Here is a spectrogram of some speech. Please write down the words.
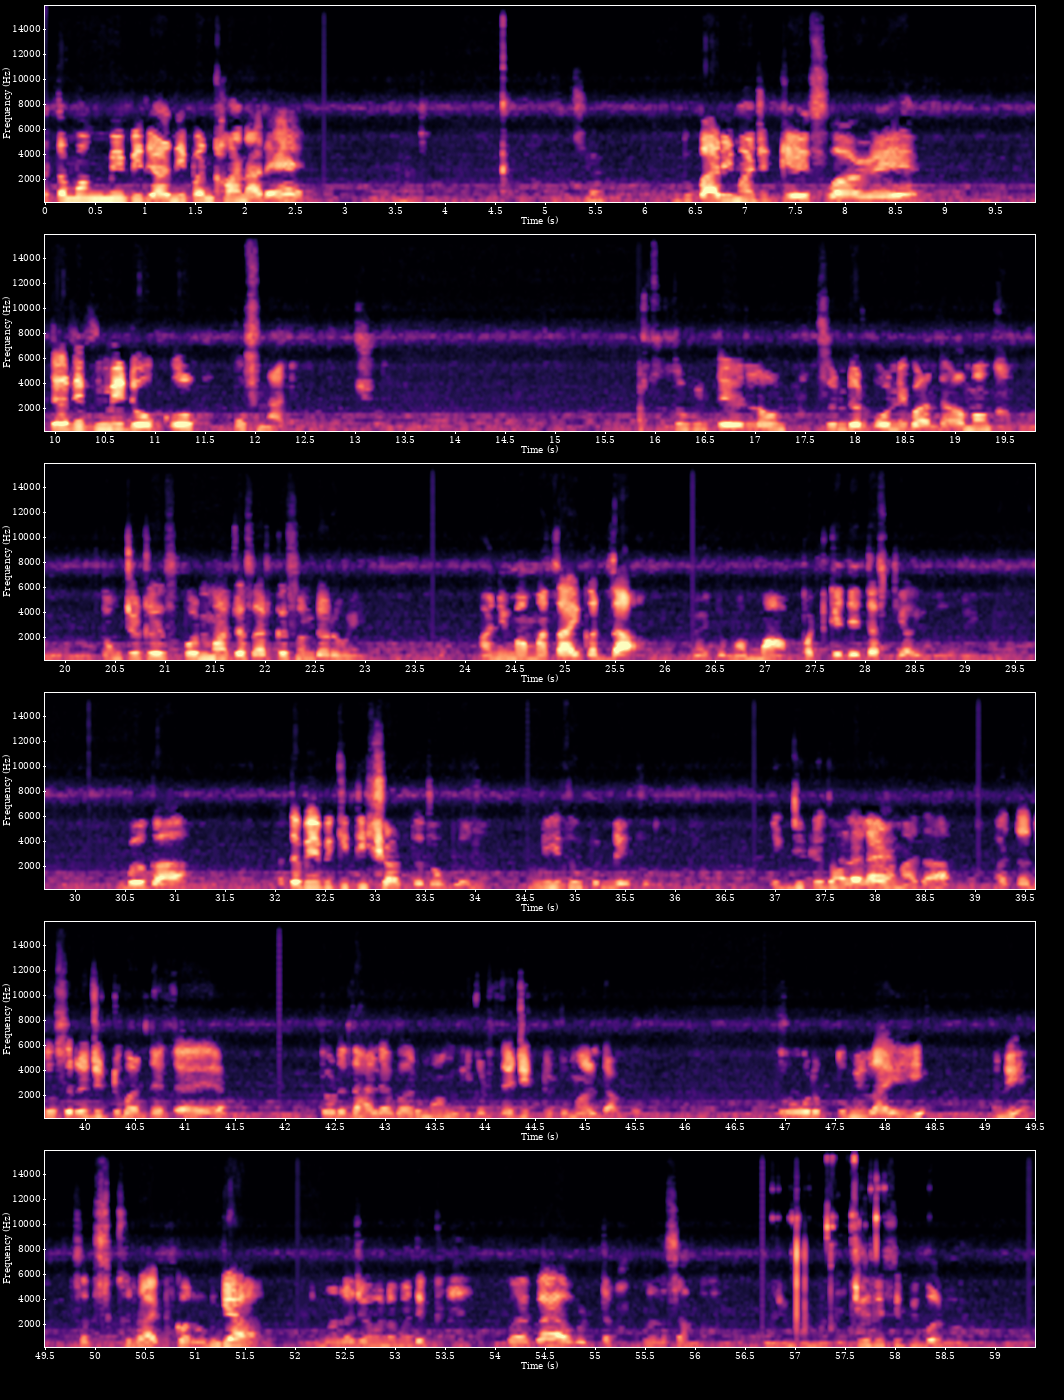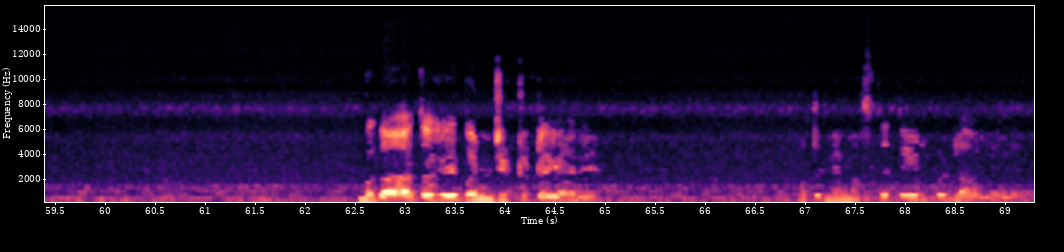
आता मग मी बिर्याणी पण खाणार आहे. दुपारी माझे केस वाळे तरीच मी डोकं पुसणार. तुम्ही तेल लावून सुंदर पोनी बांधा मग तुमचे केस पण माझ्यासारखं सुंदर होईल. आणि मम्माचं ऐकत जा. नाही तर मम्मा फटके देत असते बघा आता बेबी किती शांत झोपला मी झोपून नाही एक जिट्टू झालेला आहे माझा. आता दुसरं जिट्टू बांधायचं आहे. थोडं झाल्यावर मग इकडचे जिट्टू तुम्हाला दाखव. तर तुम्ही लाईक आणि सबस्क्राईब करून घ्या. तुम्हाला जेवणामध्ये काय काय आवडतं मला सांगा. माझी मम्मा त्याची रेसिपी बनव बघा आता हे पण जिट्टू तयार आहे. आता मी मस्त तेल पण लावलेलं आहे.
